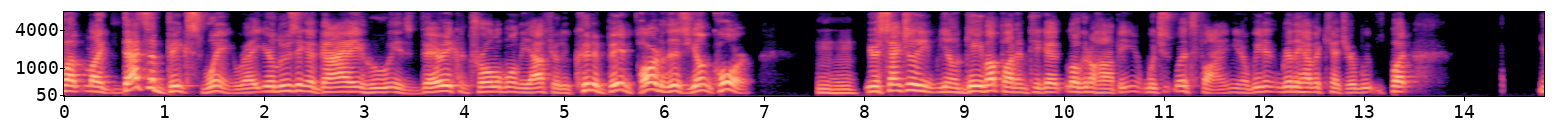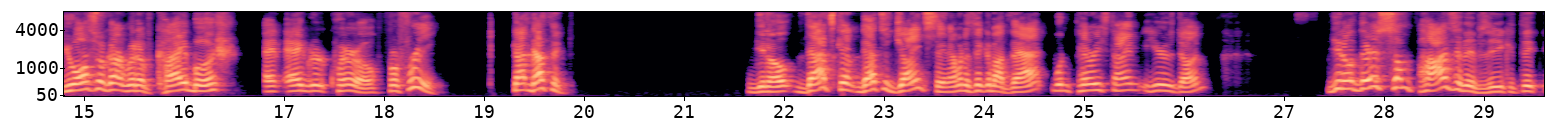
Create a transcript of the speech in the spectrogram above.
But like that's a big swing, right? You're losing a guy who is very controllable in the outfield, who could have been part of this young core. Mm-hmm. You essentially, you know, gave up on him to get Logan O'Hoppe, which is that's fine. You know, we didn't really have a catcher, but you also got rid of Ky Bush and Edgar Quero for free. Got nothing. You know, that's that's a giant stain. I'm going to think about that when Perry's time here is done. You know, there's some positives that you could th-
